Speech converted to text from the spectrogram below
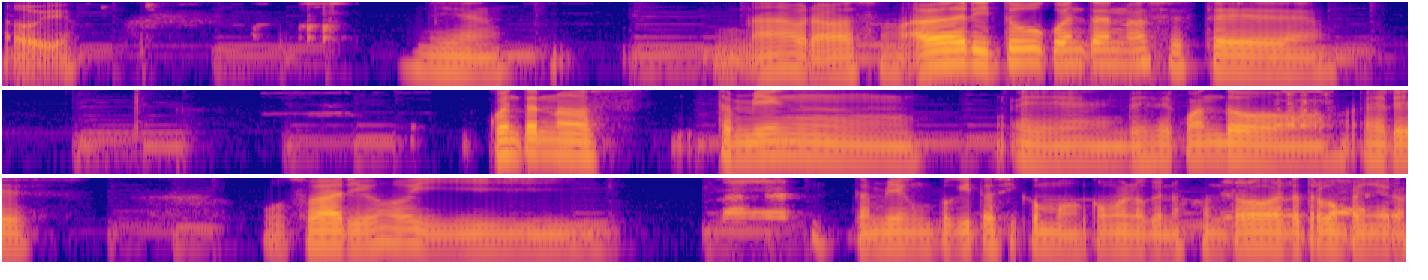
Obvio. Bien. Ah, bravazo. A ver, y tú cuéntanos, este. Cuéntanos también eh, desde cuándo eres usuario y también un poquito así como, como lo que nos contó el otro compañero.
